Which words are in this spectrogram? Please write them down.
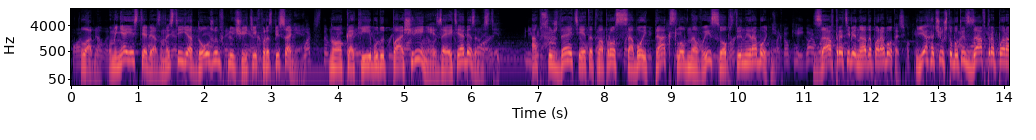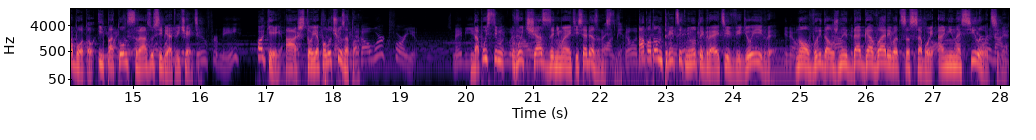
ладно, у меня есть обязанности, я должен включить их в расписание. Но какие будут поощрения за эти обязанности? Обсуждайте этот вопрос с собой так, словно вы собственный работник. Завтра тебе надо поработать. Я хочу, чтобы ты завтра поработал, и потом сразу себе отвечайте. Окей, а что я получу за то? Допустим, вы час занимаетесь обязанностями, а потом 30 минут играете в видеоигры. Но вы должны договариваться с собой, а не насиловать себя.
